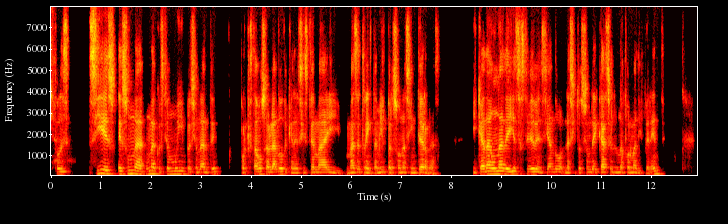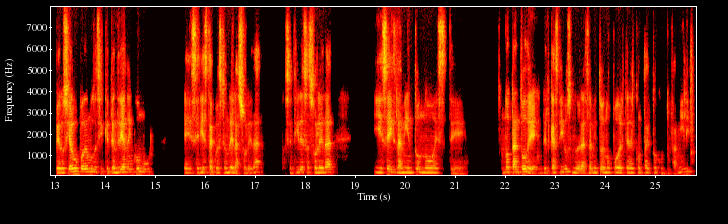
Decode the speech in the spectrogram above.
Entonces, sí es, es una, una cuestión muy impresionante porque estamos hablando de que en el sistema hay más de 30 mil personas internas y cada una de ellas está vivenciando la situación de cárcel de una forma diferente. Pero si algo podemos decir que tendrían en común, eh, sería esta cuestión de la soledad, sentir esa soledad y ese aislamiento no, este, no tanto de, del castigo, sino del aislamiento de no poder tener contacto con tu familia.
